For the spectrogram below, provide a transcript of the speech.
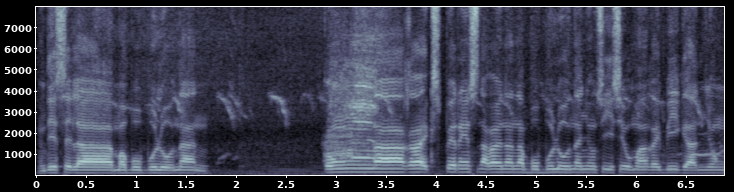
Hindi sila mabubulunan. Kung naka-experience na kayo na nabubulunan yung sisiw mga kaibigan, yung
